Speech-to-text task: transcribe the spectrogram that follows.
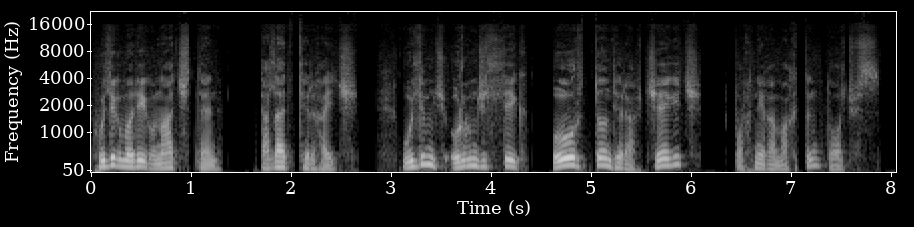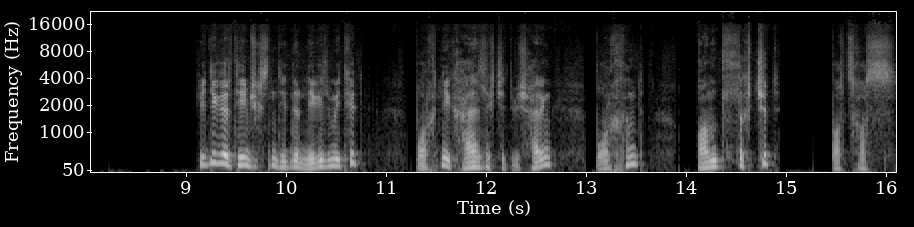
Хүлэг морийг унаачтай нь далайд тэр хайж үлэмж өргөмжлөлийг өөртөө тэр авчээ гэж Бурхныгаа магтан дуулж байсан. Хэдийгээр тийм ч гэсэн тэд нэг л мэдхэд Бурхныг хайрлагчд биш харин Бурханд гомдлогчд болцохоос.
